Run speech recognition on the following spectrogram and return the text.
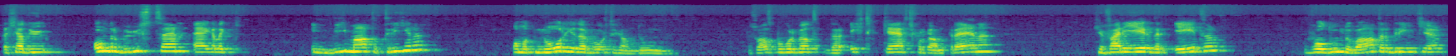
Dat gaat je onderbewustzijn eigenlijk in die mate triggeren om het nodige daarvoor te gaan doen. Zoals bijvoorbeeld daar echt keihard voor gaan trainen, gevarieerder eten, voldoende water drinken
